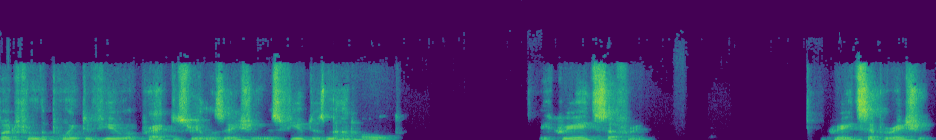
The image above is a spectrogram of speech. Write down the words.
But from the point of view of practice realization, this view does not hold. It creates suffering, it creates separation.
